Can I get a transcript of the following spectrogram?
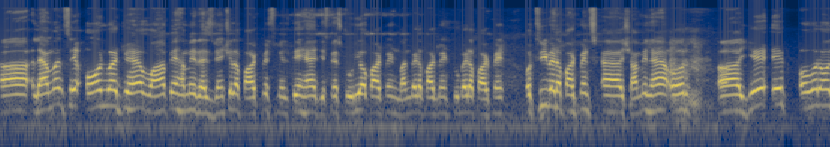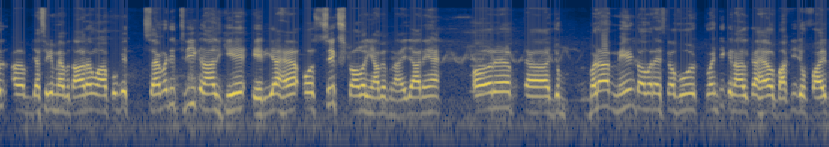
अलेवन से ऑनवर्ड जो है वहाँ पे हमें रेजिडेंशियल अपार्टमेंट्स मिलते हैं जिसमें studio apartment one bed apartment two bed apartment और थ्री बेड अपार्टमेंट्स शामिल हैं और आ, ये एक ओवरऑल जैसे कि मैं बता रहा हूँ आपको कि 73 कनाल ये एरिया है और सिक्स टावर यहाँ पे बनाए जा रहे हैं और आ, जो बड़ा मेन टावर है इसका वो 20 कनाल का है और बाकी जो फाइव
